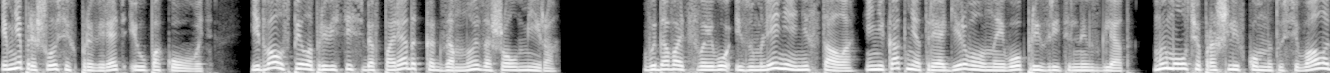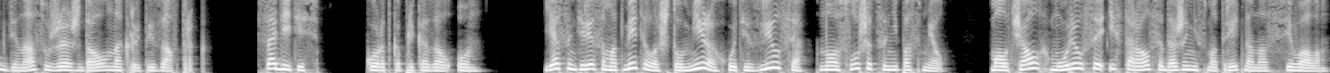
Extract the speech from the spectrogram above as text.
и мне пришлось их проверять и упаковывать. Едва успела привести себя в порядок, как за мной зашел Мира. Выдавать своего изумления не стала и никак не отреагировала на его презрительный взгляд. Мы молча прошли в комнату Севала, где нас уже ждал накрытый завтрак. «Садитесь», – коротко приказал он. Я с интересом отметила, что Мира хоть и злился, но ослушаться не посмел. Молчал, хмурился и старался даже не смотреть на нас с Севалом.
